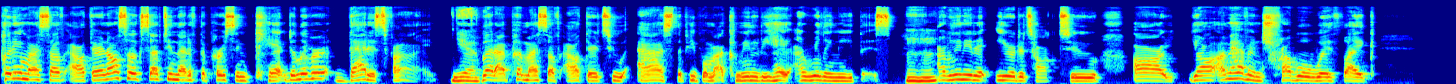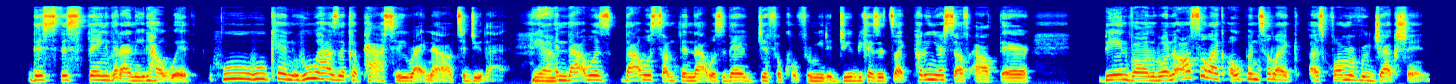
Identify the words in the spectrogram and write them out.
putting myself out there and also accepting that if the person can't deliver, that is fine. Yeah. But I put myself out there to ask the people in my community, hey, I really need this. Mm-hmm. I really need an ear to talk to. Or y'all, I'm having trouble with like this this thing that I need help with. Who who can who has the capacity right now to do that? Yeah. And that was that was something that was very difficult for me to do because it's like putting yourself out there, being vulnerable and also like open to like a form of rejection.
